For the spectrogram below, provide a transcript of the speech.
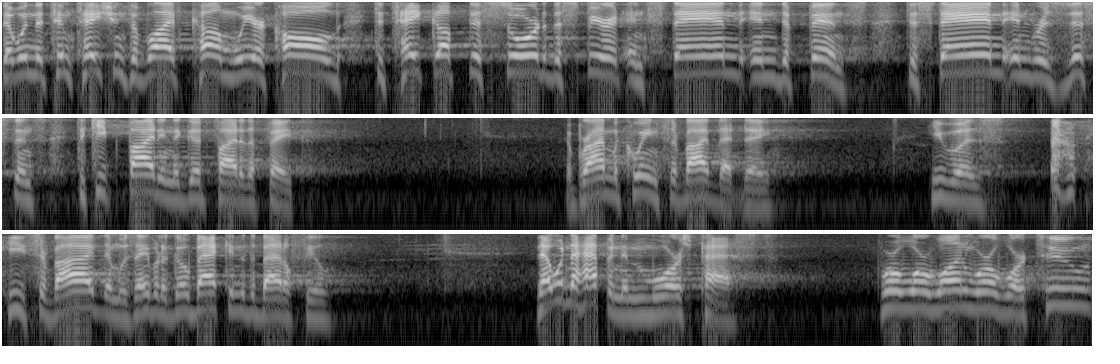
That when the temptations of life come, we are called to take up this sword of the Spirit and stand in defense, to stand in resistance, to keep fighting the good fight of the faith. Brian McQueen survived that day. He, was, he survived and was able to go back into the battlefield. That wouldn't have happened in wars past. World War I, World War II,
